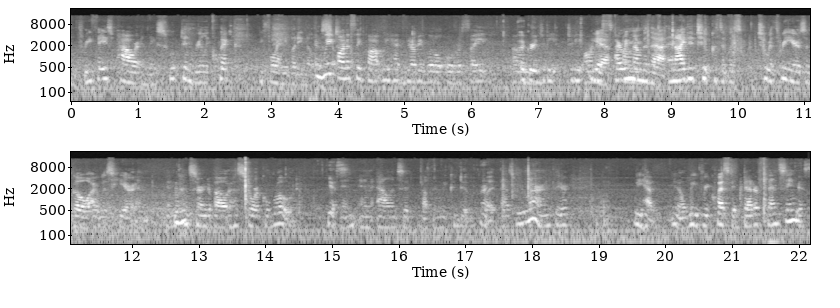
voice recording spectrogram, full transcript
and three-phase power and they swooped in really quick before anybody noticed. And we honestly thought we had very little oversight, um, Agreed. to be, to be honest. Yeah, I Um, remember that, and I did too, cause it was two or three years ago I was here and, and Mhm. concerned about a historical road. Yes. And, and Alan said nothing we could do, Right. but as we learned, there, we have, you know, we've requested better fencing. Yes.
